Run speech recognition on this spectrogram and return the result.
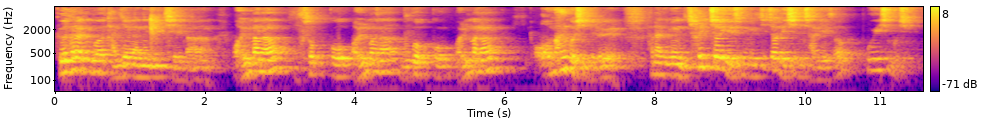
그 하나님과 단절하는 이 죄가 얼마나 무섭고 얼마나 무겁고 얼마나 엄한 것인지를 하나님은 철저히 예수님을 찢어내시는 자리에서 보이신 것입니다.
